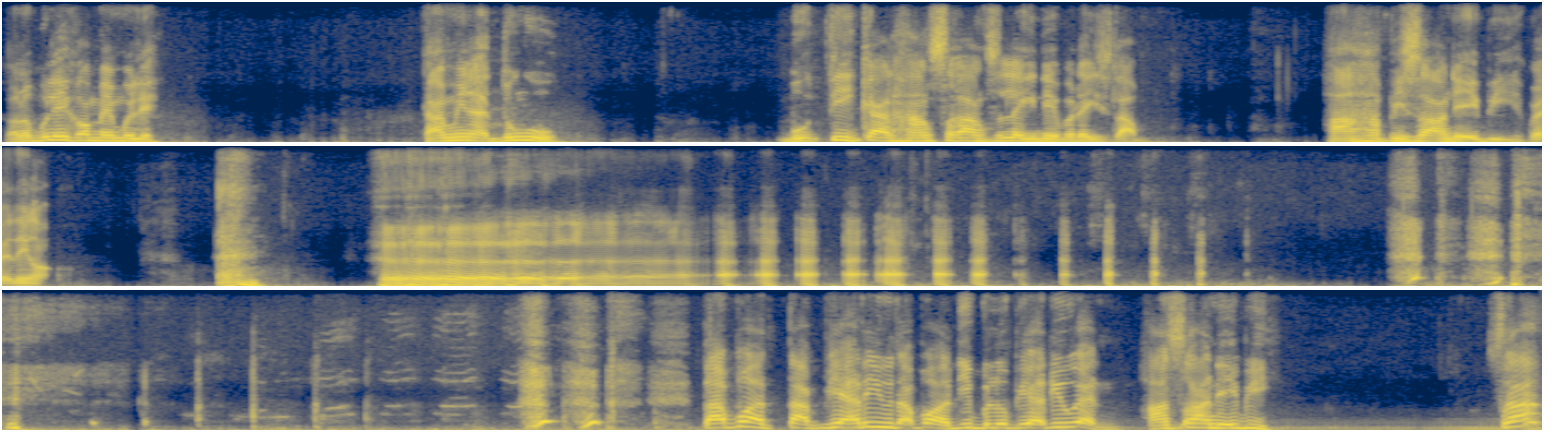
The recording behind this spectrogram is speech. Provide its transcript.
Kalau boleh komen boleh. Kami nak tunggu. Buktikan hang serang selain daripada Islam. Hang hang pisang DAP. Supaya tengok. Tak apa, tak pihak Riu tak apa. Dia belum pihak Riu kan? Serang dia AB. Serang?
